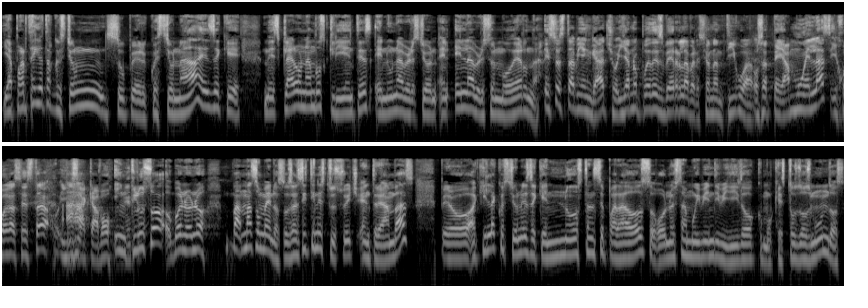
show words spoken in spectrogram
y aparte hay otra cuestión súper cuestionada, es de que mezclaron ambos clientes en una versión, en, en la versión moderna. Eso está bien gacho y ya no puedes ver la versión antigua. O sea, te amuelas y juegas esta y se acabó. Incluso, bueno, no, más o menos. O sea, sí tienes tu switch entre ambas, pero aquí la cuestiones de que no están separados o no está muy bien dividido como que estos dos mundos,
